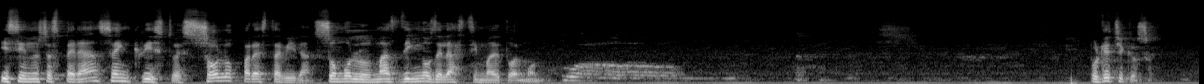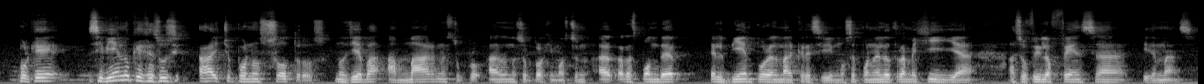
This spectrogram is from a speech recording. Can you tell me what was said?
Y si nuestra esperanza en Cristo es solo para esta vida, somos los más dignos de lástima de todo el mundo. ¿Por qué, chicos? Porque si bien lo que Jesús ha hecho por nosotros nos lleva a amar a nuestro, a nuestro prójimo, a responder el bien por el mal que recibimos, a ponerle otra mejilla, a sufrir la ofensa y demás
